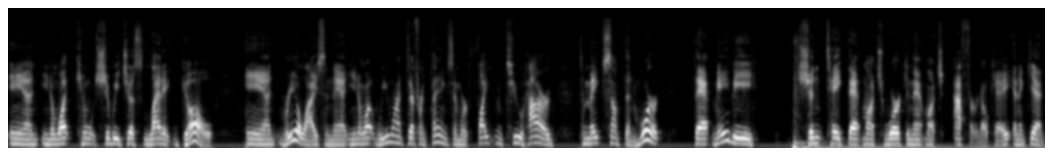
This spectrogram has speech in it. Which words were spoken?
And you know what? Can should we just let it go? And realizing that, you know what, we want different things and we're fighting too hard to make something work that maybe shouldn't take that much work and that much effort, okay? And again,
